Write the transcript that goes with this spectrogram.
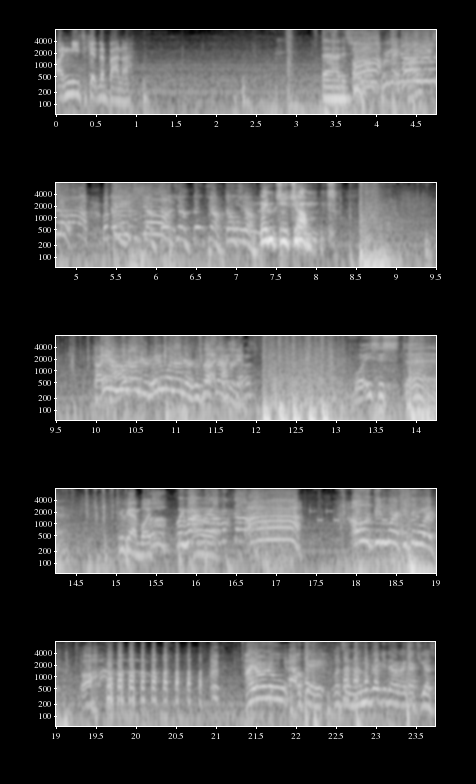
I need to get the banner. That is huge. Oh, We're we're no, no, no, no. shot! We're Don't, don't jump, don't jump, don't jump, don't jump. Benji jumped. Guys, Hit him 100, hit him 100 with best Right, effort. What is this stair? You get him, boys. Wait, Mark, Mark, I broke down! ah! Oh, it didn't work, it didn't work. Oh. I don't know. Okay, one second, let me break it down. I got you guys.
